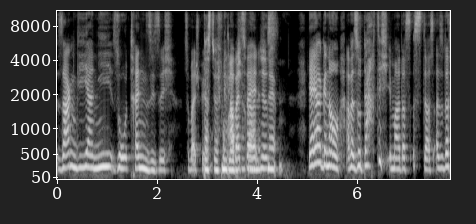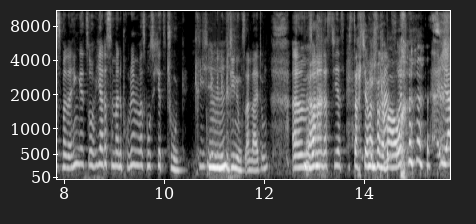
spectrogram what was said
sagen die ja nie, so trennen sie sich. Zum Beispiel das dürfen vom die, Arbeitsverhältnis. Nicht, nee. Ja, ja, genau. Aber so dachte ich immer, das ist das. Also, dass man da hingeht, so, ja, das sind meine Probleme, was muss ich jetzt tun? Kriege ich irgendwie mhm. eine Bedienungsanleitung? Ähm, ja, sondern, dass die das. Das dachte ich am Anfang aber auch. ja,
